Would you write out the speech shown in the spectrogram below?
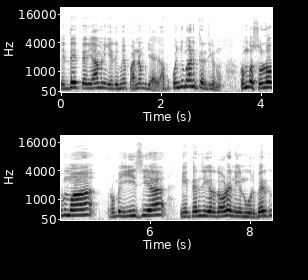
வித்தை தெரியாமல் நீங்கள் எதுவுமே பண்ண முடியாது. அப்போ கொஞ்சமானு தெரிஞ்சுக்கணும். ரொம்ப சுலபமாக ரொம்ப ஈஸியாக நீங்கள் தெரிஞ்சுக்கிறதோட நீங்கள் நூறு பேருக்கு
